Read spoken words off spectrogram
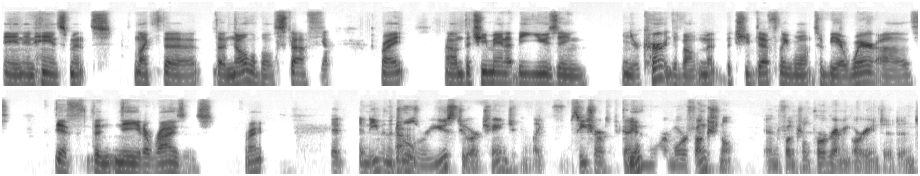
and enhancements like the the nullable stuff, Yep. Right? Um, that you may not be using in your current development, but you definitely want to be aware of if the need arises. and, and even the Oh. tools we're used to are changing. Like C sharp's becoming Yeah. more and more functional and functional programming oriented. And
